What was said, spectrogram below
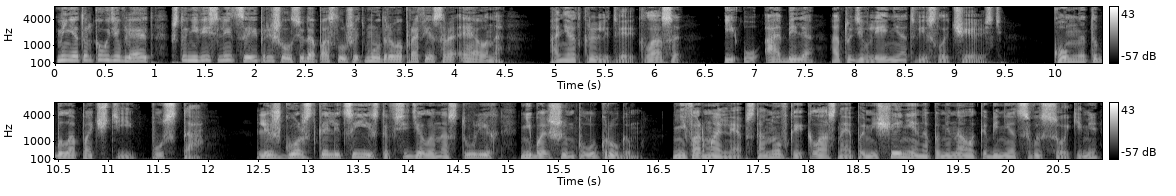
Меня только удивляют, что не весь лицей пришел сюда послушать мудрого профессора Эона». Они открыли дверь класса, и у Абеля от удивления отвисла челюсть. Комната была почти пуста. Лишь горстка лицеистов сидела на стульях небольшим полукругом. Неформальной обстановкой классное помещение напоминало кабинет с высокими,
